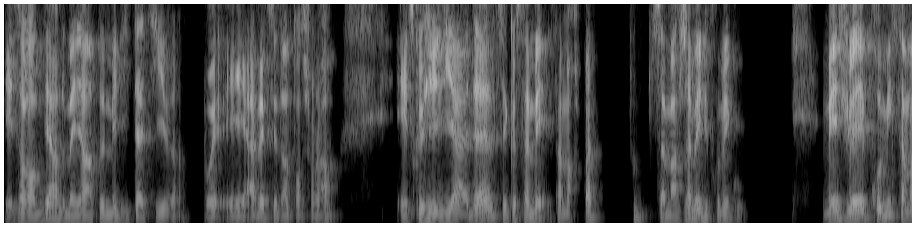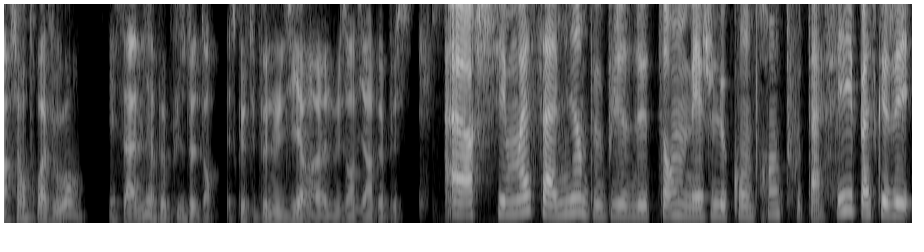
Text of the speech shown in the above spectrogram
et s'endormir de manière un peu méditative et avec cette intention-là. Et ce que j'ai dit à Adèle, c'est que ça ne ça marche pas, ça marche jamais du premier coup. Mais je lui avais promis que ça marchait en trois jours et ça a mis un peu plus de temps. Est-ce que tu peux nous dire, euh, nous en dire un peu plus? Alors chez moi, ça a mis un peu plus de temps, mais je le comprends tout à fait parce que j'ai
